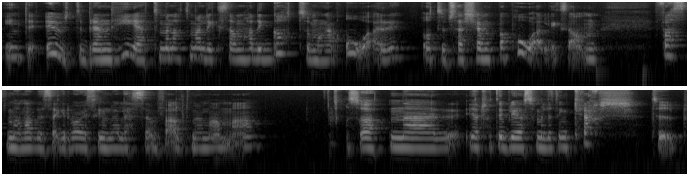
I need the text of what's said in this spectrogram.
inte utbrändhet men att man liksom hade gått så många år och typ så här kämpa på liksom. Fast man hade säkert varit så himla ledsen för allt med mamma. Så att när, jag tror att det blev som en liten krasch typ.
